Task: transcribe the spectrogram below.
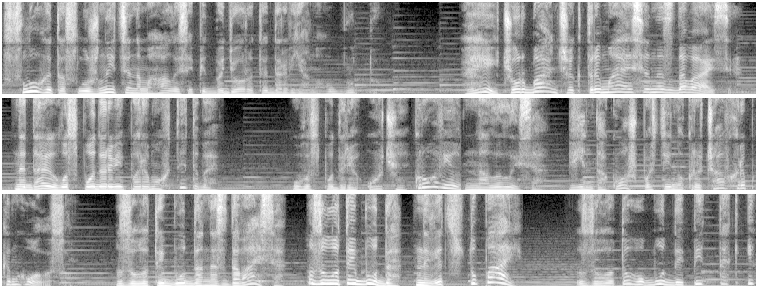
Слуги та служниці намагалися підбадьорити дерев'яного Будду. Гей, чурбанчик, тримайся, не здавайся, не дай господареві перемогти тебе. У господаря очі кров'ю налилися. Він також постійно кричав хрипким голосом: Золотий Будда, не здавайся! Золотий Будда, не відступай! Золотого Будди під так і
